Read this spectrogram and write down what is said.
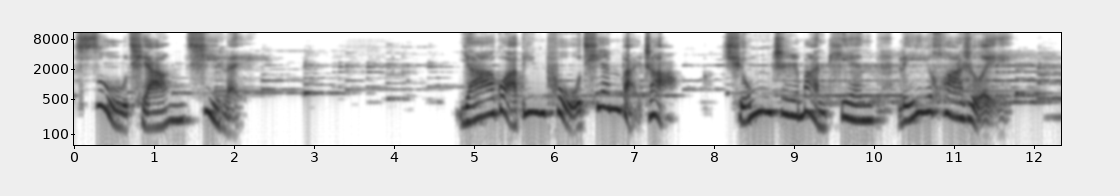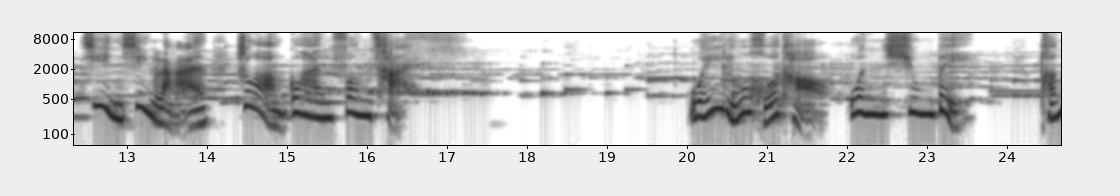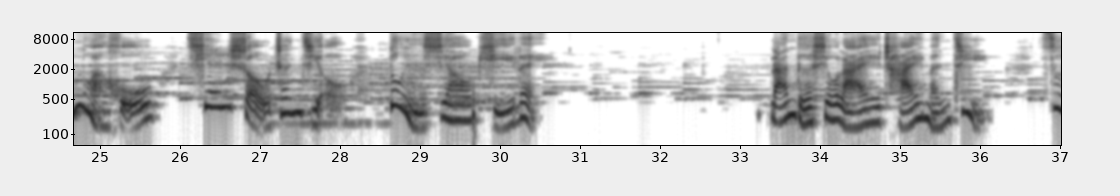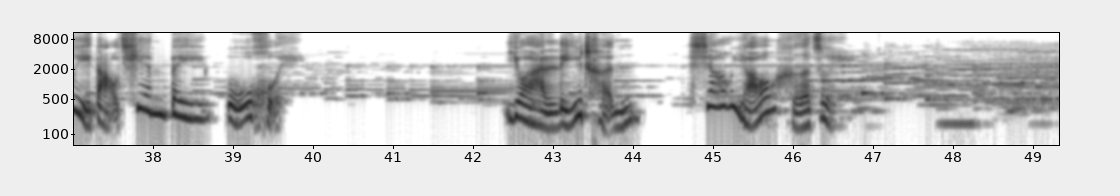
素墙砌垒，崖挂冰瀑千百丈。琼枝漫天梨花蕊，尽兴览壮观风采。围炉火烤温胸背，捧暖壶牵手斟酒顿消疲累。难得修来柴门静。醉倒千杯无悔，远离尘，逍遥何罪？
